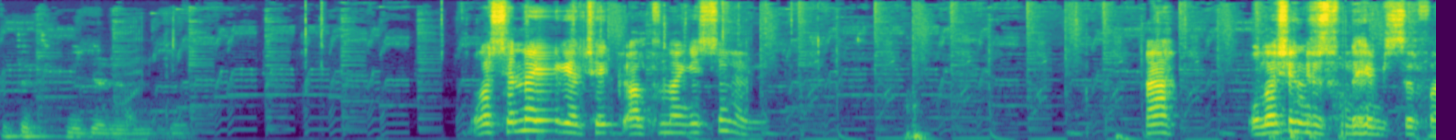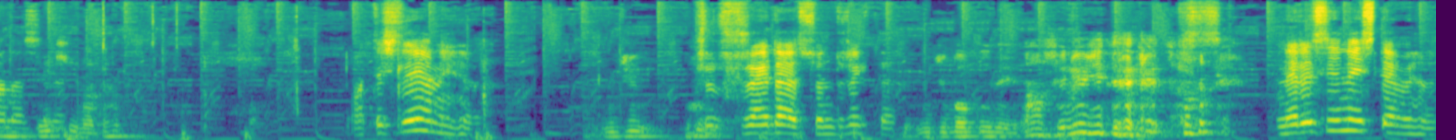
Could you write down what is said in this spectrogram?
Tipini görüyorum. Ulan sen de gel çek altından geçsene bir. Ha Ulaşın yüzündeymiş sırf anasını. Peki adam. Ateşle yanıyor. Ucu, Şu şurayı da söndürek de. ucu boklu değil. Aa sönüyor cidden. Neresini istemiyor?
